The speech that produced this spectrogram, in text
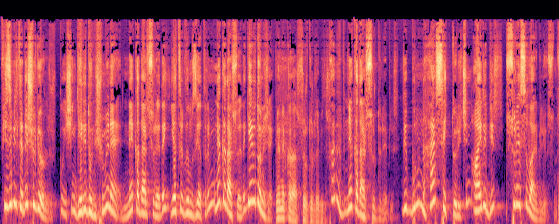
Fizibilitede şu görülür. Bu işin geri dönüşümü ne? Ne kadar sürede yatırdığımız yatırım ne kadar sürede geri dönecek? Ve ne kadar sürdürülebilir? Tabii ne kadar sürdürebilir? Ve bunun her sektör için ayrı bir süresi var biliyorsunuz.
